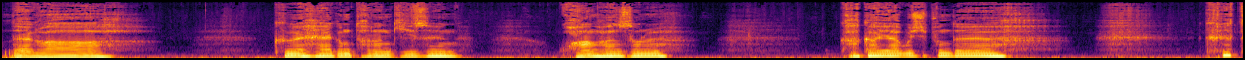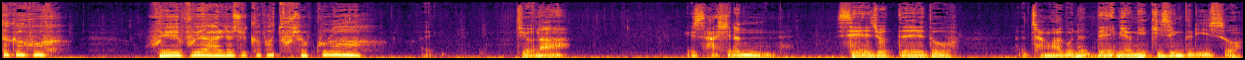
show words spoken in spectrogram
내가 그 해금 타는 기생 광한선을 가까이 하고 싶은데 그랬다가 외부에 알려줄까봐 두렵구나. 전하, 사실은 세조 때에도 장하군에 네 명의 기생들이 있어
